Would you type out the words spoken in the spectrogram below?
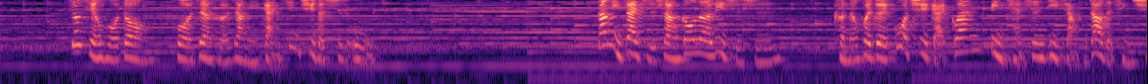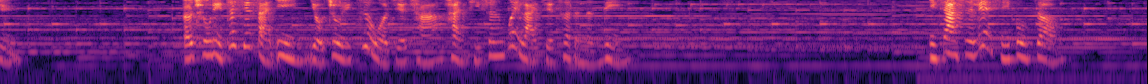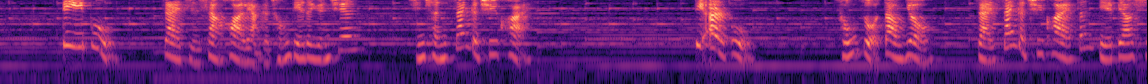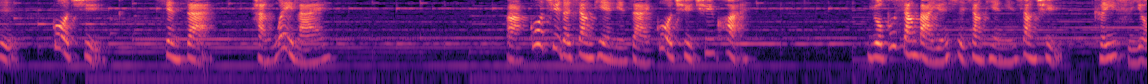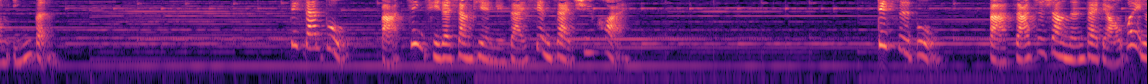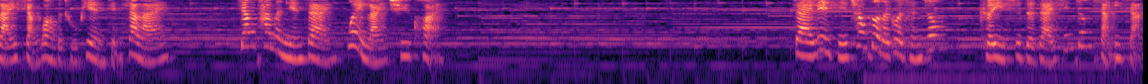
休闲活动或任何让你感兴趣的事物。当你在纸上勾勒历史时，可能会对过去改观，并产生意想不到的情绪。而处理这些反应，有助于自我觉察和提升未来决策的能力。以下是练习步骤：第一步。在纸上画两个重叠的圆圈，形成三个区块。第二步，从左到右，在三个区块分别标示过去、现在和未来。把过去的相片粘在过去区块。若不想把原始相片粘上去，可以使用影本。第三步，把近期的相片粘在现在区块。第四步，把杂志上能代表未来想望的图片剪下来，将它们粘在未来区块。在练习创作的过程中，可以试着在心中想一想：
